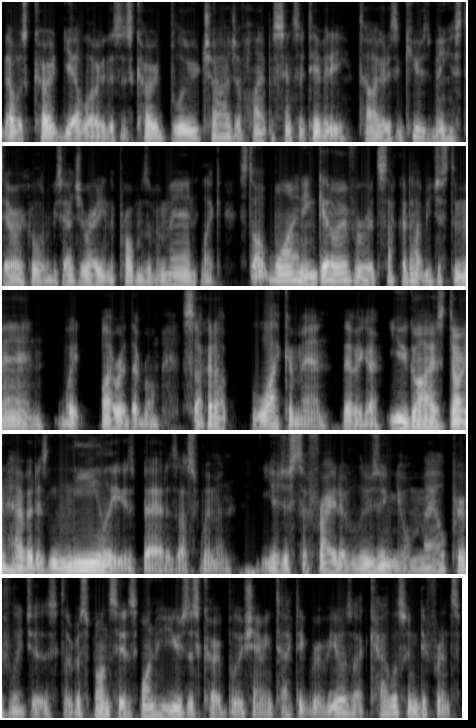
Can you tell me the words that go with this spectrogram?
that was code yellow. This is code blue. Charge of hypersensitivity. Target is accused of being hysterical or exaggerating the problems of a man. Like, stop whining. Get over it. Suck it up. You're just a man. Wait, I read that wrong. Suck it up like a man. There we go. You guys don't have it as nearly as bad as us women. You're just afraid of losing your male privileges. The response is one who uses code blue shaming tactic reveals a callous indifference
